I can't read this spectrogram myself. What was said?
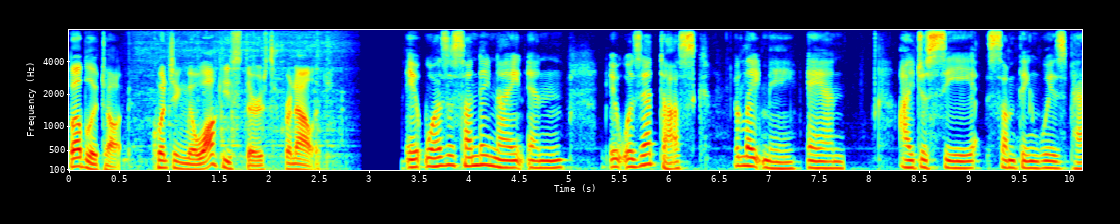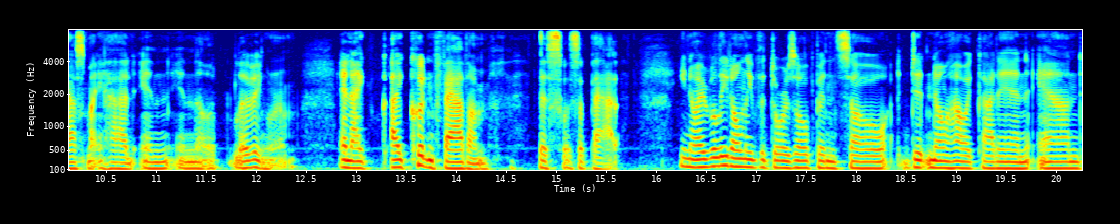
Bubbler Talk, quenching Milwaukee's thirst for knowledge. It was a Sunday night and it was at dusk, late May, and I just see something whiz past my head in, in the living room. And I, I couldn't fathom this was a bat. You know, I really don't leave the doors open, so didn't know how it got in. And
